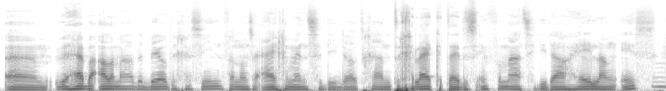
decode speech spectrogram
Ehm, we hebben allemaal de beelden gezien van onze eigen mensen die doodgaan. Tegelijkertijd is informatie die daar al heel lang is. Mhm.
